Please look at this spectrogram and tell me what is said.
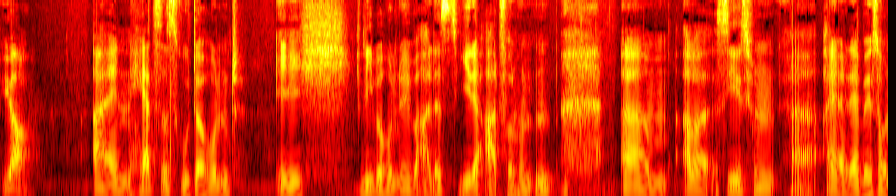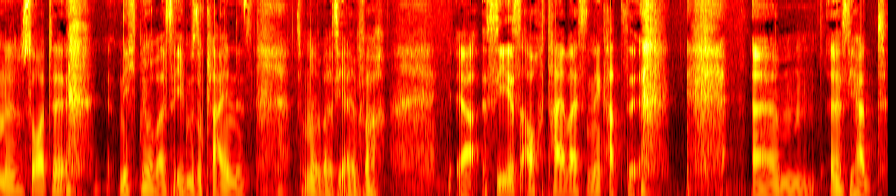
ja, ein herzensguter Hund, ich liebe Hunde über alles, jede Art von Hunden. Ähm, aber sie ist schon äh, einer der besonderen Sorte. Nicht nur, weil sie eben so klein ist, sondern weil sie einfach, ja, sie ist auch teilweise eine Katze. ähm, äh, sie hat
